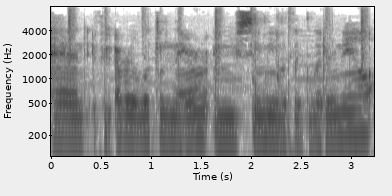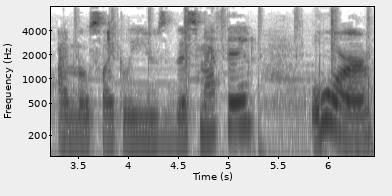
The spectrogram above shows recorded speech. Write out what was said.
And if you ever look in there and you see me with a glitter nail, I most likely use this method or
